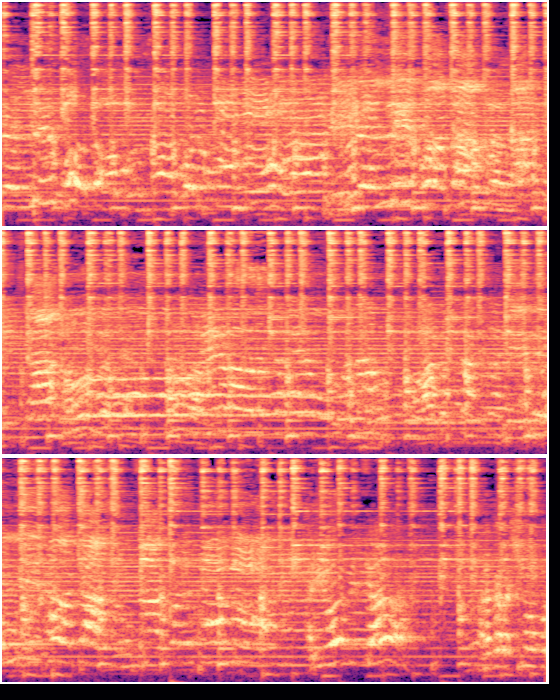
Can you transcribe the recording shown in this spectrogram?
వెళ్ళి పోతా ఉన్న కొడుకులు వెళ్ళి పోతా అయ్యో లక్ష్మమ్మ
